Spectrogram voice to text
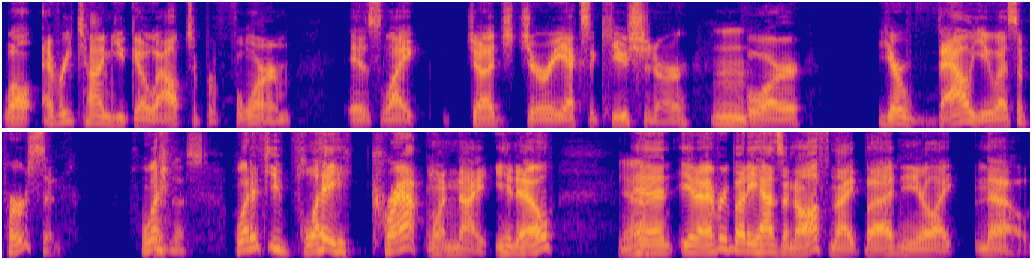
well, every time you go out to perform is like judge, jury, executioner Mm, for your value as a person. What goodness. what if you play crap one night, you know? Yeah. And you know, everybody has an off night, bud, and you're like, no.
